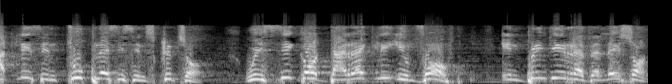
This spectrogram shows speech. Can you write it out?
at least in two places in scripture, we see God directly involved in bringing revelation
